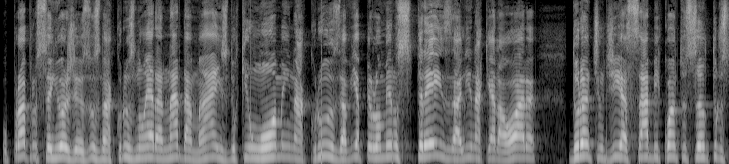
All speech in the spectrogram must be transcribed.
O próprio Senhor Jesus na cruz não era nada mais do que um homem na cruz, havia pelo menos três ali naquela hora. Durante o dia, sabe quantos santos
